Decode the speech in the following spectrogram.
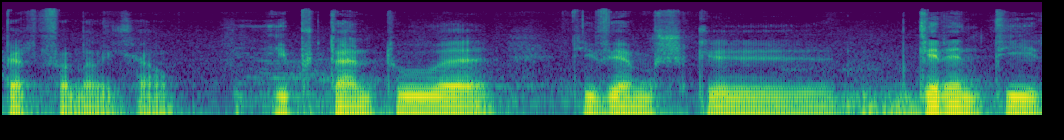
perto de Famalicão, e portanto uh, tivemos que garantir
